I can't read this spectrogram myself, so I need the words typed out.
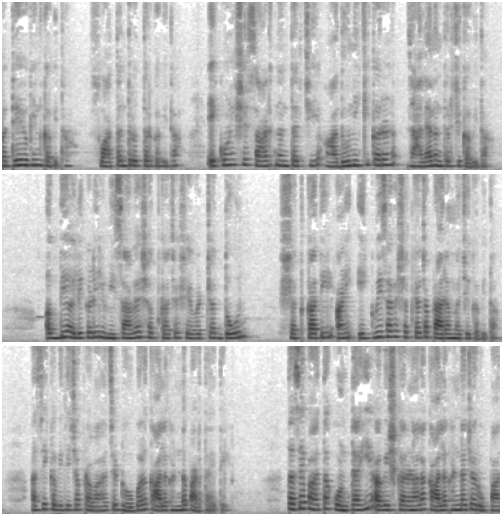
मध्ययुगीन कविता स्वातंत्र्योत्तर कविता एकोणीसशे साठ नंतरची आधुनिकीकरण झाल्यानंतरची कविता. अगदी अलीकडील विसाव्या शतकाच्या शेवटच्या दोन शतकातील आणि एकविसाव्या शतकाच्या प्रारंभाची कविता असे कवितेच्या प्रवाहाचे ढोबळ कालखंड पाडता येतील. तसे पाहता कोणत्याही आविष्करणाला कालखंडाच्या रूपात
